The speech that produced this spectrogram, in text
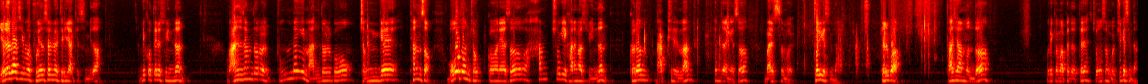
여러 가지 뭐 부연 설명 드리지 않겠습니다. 믿고 때릴 수 있는 완성도를 분명히 만들고 전개, 편성 모든 조건에서 함축이 가능할 수 있는 그런 마필만 현장에서 말씀을 드리겠습니다. 결과 다시 한 번 더 우리 경마팬들한테 좋은 선물 주겠습니다.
